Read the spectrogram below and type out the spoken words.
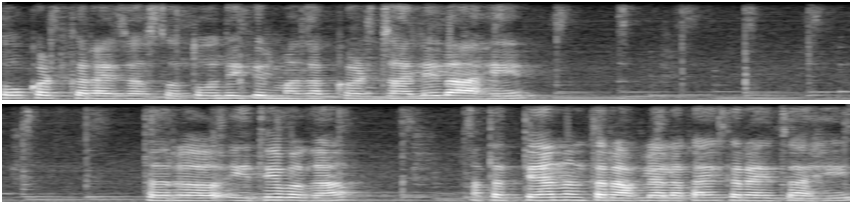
तो कट करायचा असतो. तो देखील माझा कट झालेला आहे. तर इथे बघा. आता त्यानंतर आपल्याला काय करायचं आहे?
